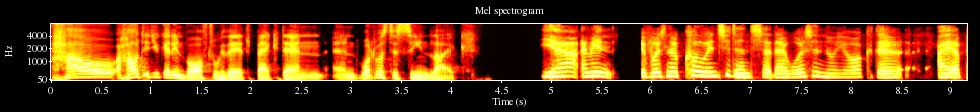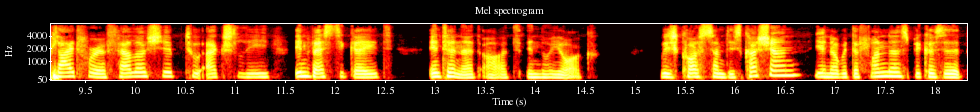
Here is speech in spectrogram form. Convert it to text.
How how did you get involved with it back then and what was the scene like? Yeah, I mean, it was no coincidence that I was in New York. The, I applied for a fellowship to actually investigate internet art in New York, which caused some discussion, you know, with the funders because it,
